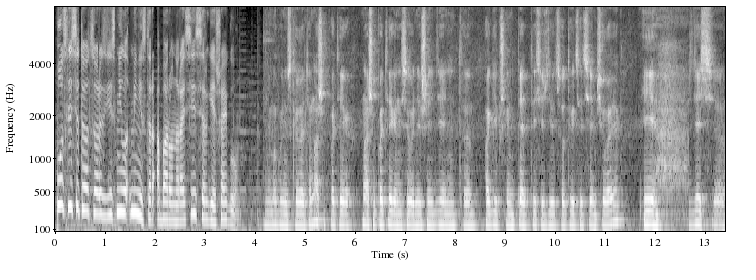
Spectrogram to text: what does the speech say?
После ситуацию разъяснил министр обороны России Сергей Шойгу. Не могу не сказать о наших потерях. Наши потери на сегодняшний день – это погибшим 5937 человек. И Здесь э,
